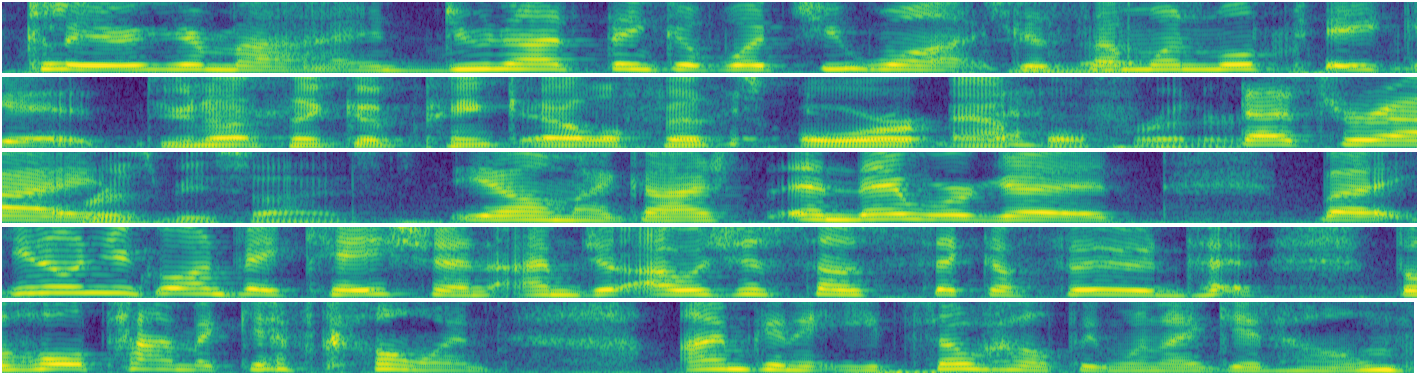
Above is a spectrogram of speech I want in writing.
clear your mind. Do not think of what you want because someone will take it. Do not think of pink elephants or apple fritters. That's right. Frisbee sized. Yeah, oh my gosh, and they were good. But you know, when you go on vacation, I'm I was just so sick of food that the whole time I kept going. I'm gonna eat so healthy when I get home.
